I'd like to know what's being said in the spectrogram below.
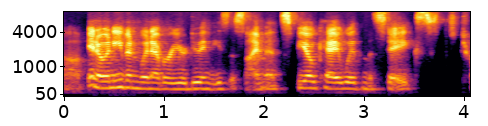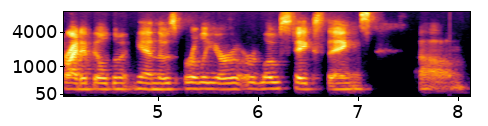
Uh, you know, and even whenever you're doing these assignments, be okay with mistakes, try to build them again, those earlier or low stakes things. Um,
